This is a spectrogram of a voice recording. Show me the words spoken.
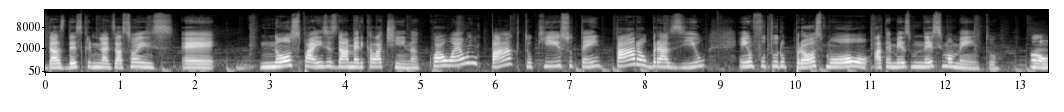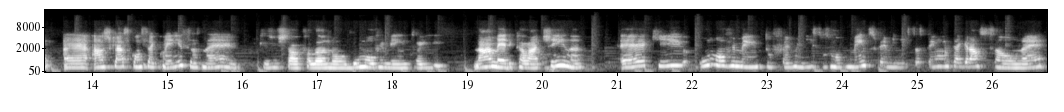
das descriminalizações é, nos países da América Latina. Qual é o impacto que isso tem para o Brasil em um futuro próximo ou até mesmo nesse momento? Bom, é, acho que as consequências, né, que a gente estava falando do movimento aí na América Latina é que o movimento feminista, os movimentos feministas têm uma integração, né?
